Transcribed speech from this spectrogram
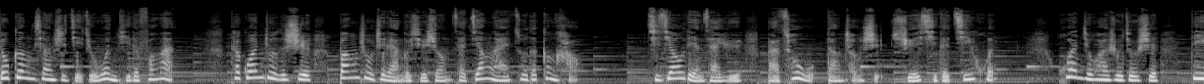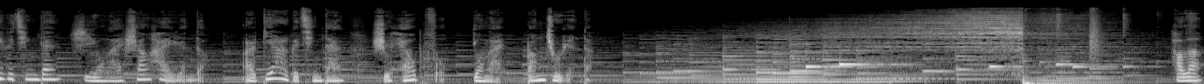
都更像是解决问题的方案，他关注的是帮助这两个学生在将来做得更好，其焦点在于把错误当成是学习的机会。换句话说，就是第一个清单是用来伤害人的，而第二个清单是 helpful，用来帮助人的。好了，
